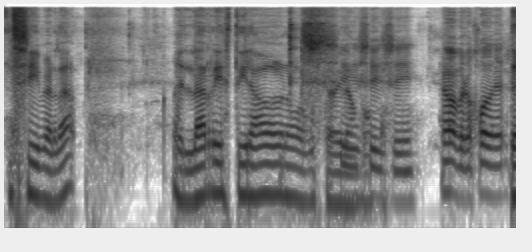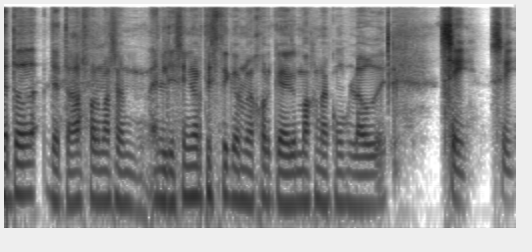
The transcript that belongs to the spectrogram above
Sí, ¿verdad? El Larry estirado no me gusta. Sí, sí, sí. No, pero joder. De, de todas formas, el diseño artístico es mejor que el Magna Cum Laude. Sí, sí.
